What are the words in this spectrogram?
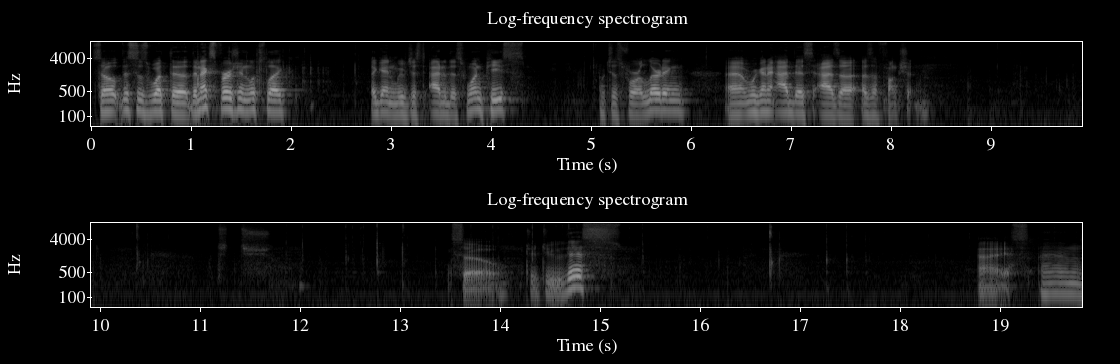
So this is what the, the next version looks like. Again, we've just added this one piece, which is for alerting. Uh, we're going to add this as a, as a function. So to do this, uh, yes. Um,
